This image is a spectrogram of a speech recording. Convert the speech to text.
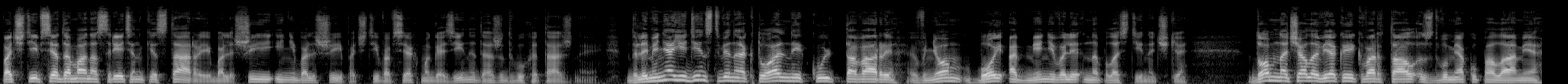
Почти все дома на Сретенке старые, большие и небольшие, почти во всех магазины даже двухэтажные. Для меня единственный актуальный культ товары, в нем бой обменивали на пластиночке. Дом начала века и квартал с двумя куполами,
